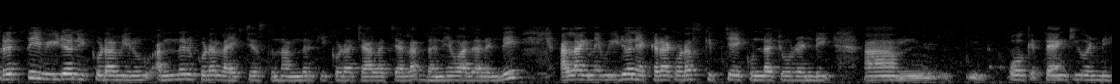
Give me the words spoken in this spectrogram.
ప్రతి వీడియోని కూడా మీరు అందరూ కూడా లైక్ చేస్తున్న అందరికీ కూడా చాలా చాలా ధన్యవాదాలండి. అలాగనే వీడియోని ఎక్కడా కూడా స్కిప్ చేయకుండా చూడండి. ఓకే థ్యాంక్ యూ అండి.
